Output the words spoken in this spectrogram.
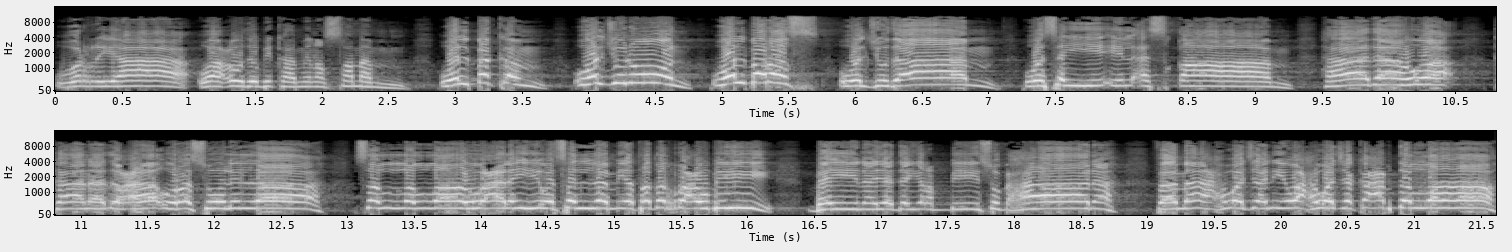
والرياء وأعوذ بك من الصمم والبكم والجنون والبرص والجذام وسيء الأسقام. هذا هو كان دعاء رسول الله صلى الله عليه وسلم يتضرع به بين يدي ربي سبحانه. فما أحوجني وأحوجك عبد الله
